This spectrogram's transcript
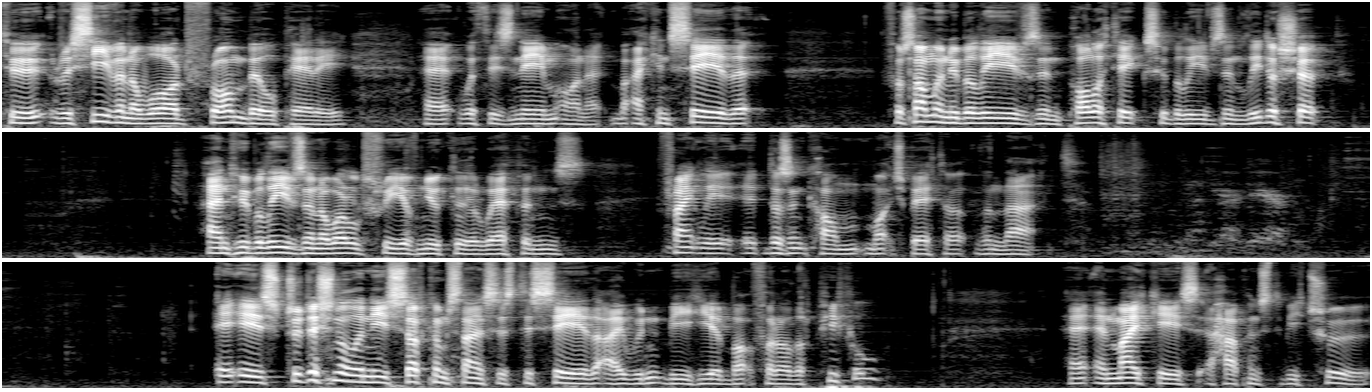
to receive an award from Bill Perry uh, with his name on it. But I can say that for someone who believes in politics, who believes in leadership, and who believes in a world free of nuclear weapons, frankly, it doesn't come much better than that. It is traditional in these circumstances to say that I wouldn't be here but for other people. Uh, in my case, it happens to be true.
